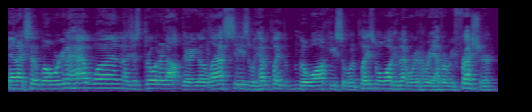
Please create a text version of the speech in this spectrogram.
And I said, well, we're going to have one. I just throwing it out there. You know, last season we haven't played Milwaukee, so when we play Milwaukee, that we're going to have a refresher.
